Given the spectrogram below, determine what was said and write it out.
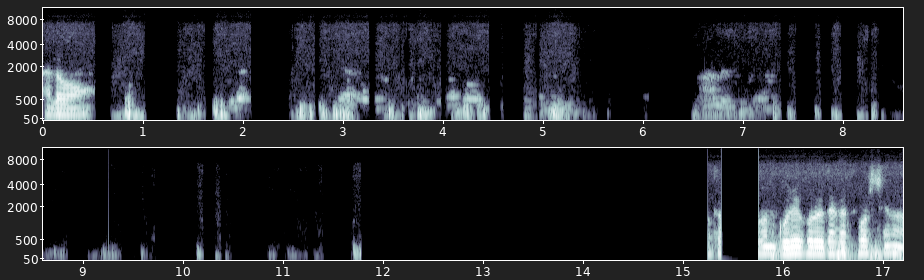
হ্যালো। এখন ঘুরে ঘুরে দেখাতে পারছি না।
